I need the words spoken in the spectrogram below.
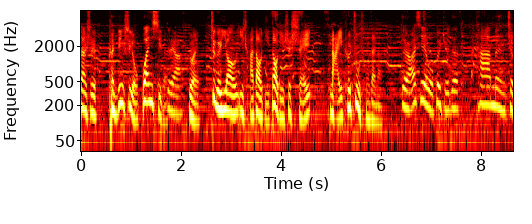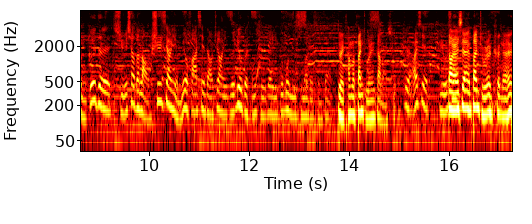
但是肯定是有关系的。对啊，对，这个要一查到底，到底是谁，哪一颗蛀虫在那？对啊，而且我会觉得他们整个的学校的老师这样也没有发现到这样一个六个同学的一个莫名其妙的存在。对他们班主任干嘛去了？对，而且比如说，当然，现在班主任可能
